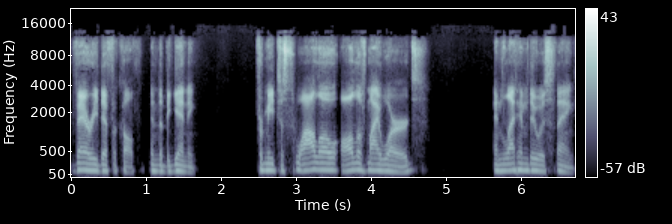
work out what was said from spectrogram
very difficult in the beginning for me to swallow all of my words and let him do his thing.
